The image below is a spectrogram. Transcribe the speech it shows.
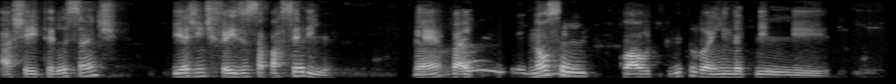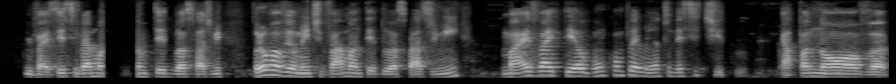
achei interessante e a gente fez essa parceria. Né? Vai, não sei qual o título ainda que, que vai ser, se vai manter duas faces de mim. Provavelmente vai manter duas faces de mim, mas vai ter algum complemento nesse título. Capa nova,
